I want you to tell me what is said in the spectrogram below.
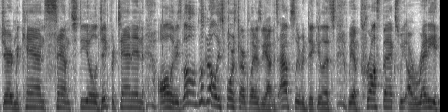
Jared McCann, Sam Steel, Jake Virtanen, all of these. Oh, look at all these four-star players we have. It's absolutely ridiculous. We have prospects. We are ready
